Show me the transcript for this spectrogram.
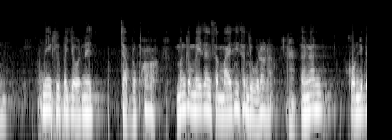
นต์นี่คือประโยชน์ในจับหลวงพ่อ มันก็มีตั้งสมัยที่ท่านอยู่แล้วล่ะครับดังนั้นคนจะไป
